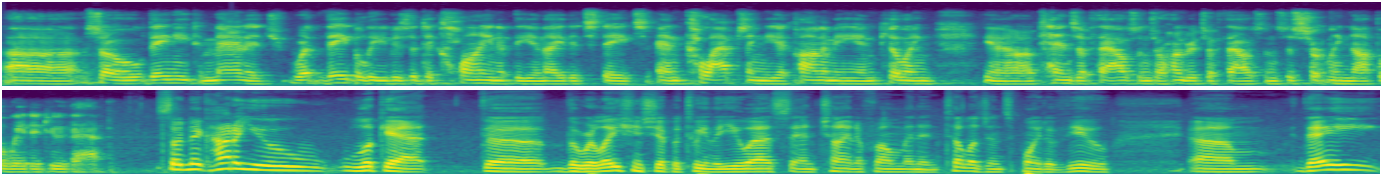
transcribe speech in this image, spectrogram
Uh, so they need to manage what they believe is a decline of the United States and collapsing the economy and killing, you know, tens of thousands or hundreds of thousands is certainly not the way to do that. So, Nick, how do you look at the the relationship between the U.S. and China from an intelligence point of view? Um, they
